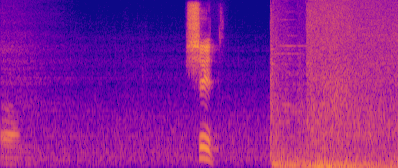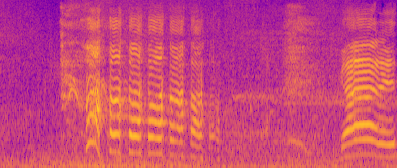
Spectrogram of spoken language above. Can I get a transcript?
Um, shit. Got it.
